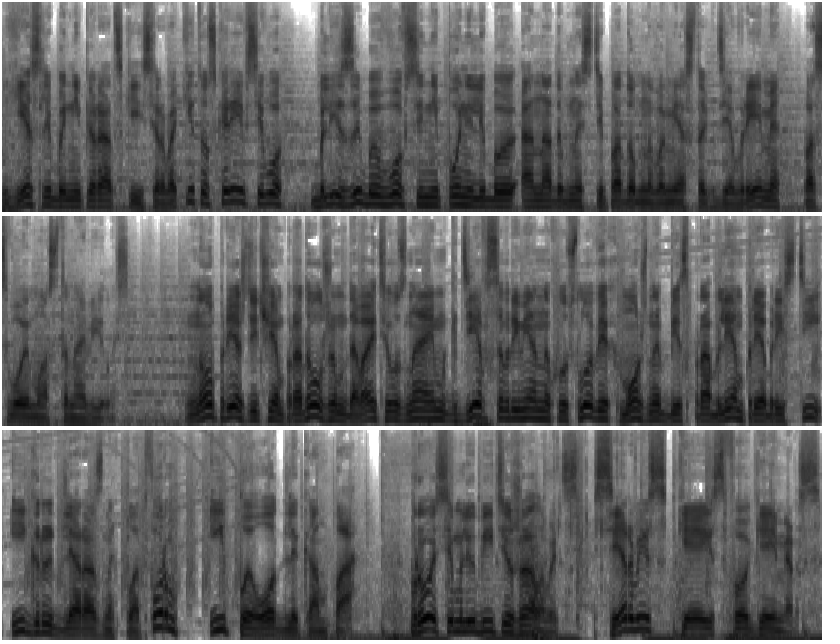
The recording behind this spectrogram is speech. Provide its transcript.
Если бы не пиратские серваки, то, скорее всего, близы бы вовсе не поняли бы о надобности подобного места, где время по-своему остановилось. Но прежде чем продолжим, давайте узнаем, где в современных условиях можно без проблем приобрести игры для разных платформ и ПО для компа. Просим любить и жаловать. Сервис Case for Gamers.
